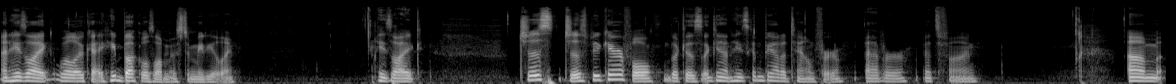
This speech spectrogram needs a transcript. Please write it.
And he's like, "Well, okay." He buckles almost immediately. He's like, "Just, just be careful because again, he's going to be out of town forever. It's fine." Um,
